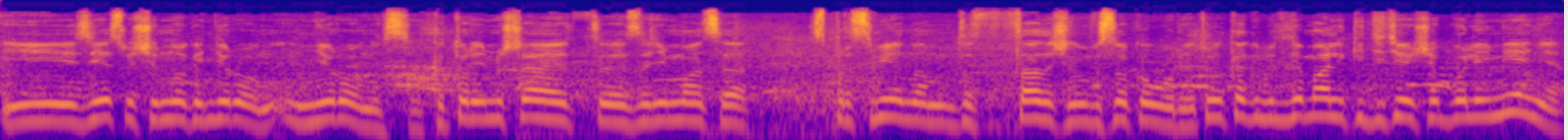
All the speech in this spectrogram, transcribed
и здесь очень много неров- неровностей, которые мешают э, заниматься спортсменам достаточно высокого уровня. Тут как бы для маленьких детей еще более-менее,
